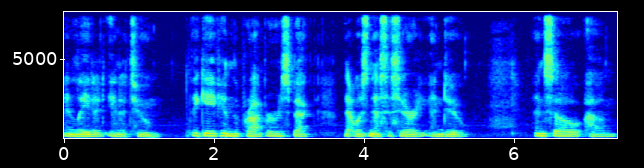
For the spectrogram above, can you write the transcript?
and laid it in a tomb. They gave him the proper respect that was necessary and due. And so, um,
